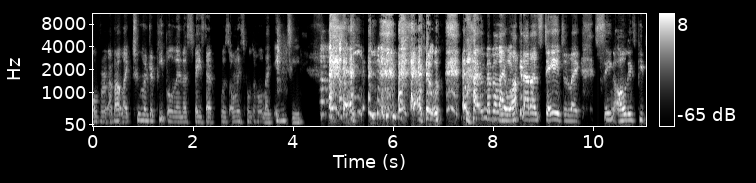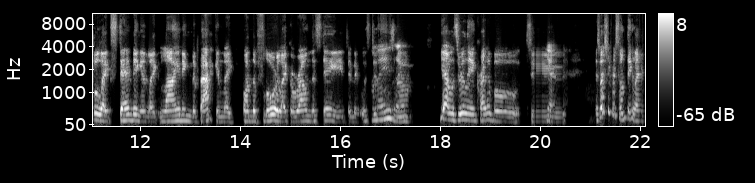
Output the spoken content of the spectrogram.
over about like 200 people in a space that was only supposed to hold like 80 and I remember like walking out on stage and like seeing all these people like standing and like lining the back and like on the floor like around the stage and it was just Amazing. um, yeah it was really incredible to Yeah. especially for something like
